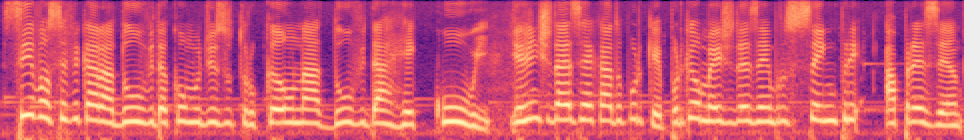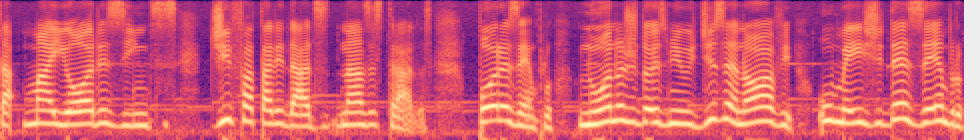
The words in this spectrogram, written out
Se você ficar na dúvida, como diz o trucão, na dúvida recue. E a gente dá esse recado por quê? Porque o mês de dezembro sempre apresenta maiores índices de fatalidades nas estradas. Por exemplo, no ano de 2019, o mês de dezembro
